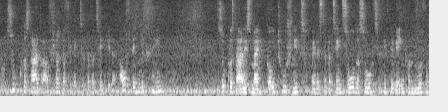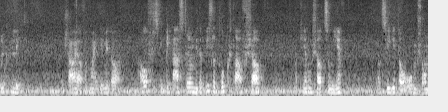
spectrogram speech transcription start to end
vom Subkostal drauf schaue, dafür legt sich der Patient wieder auf den Rücken hin. Subkostal ist mein Go-To-Schnitt, wenn jetzt der Patient so oder so sich nicht bewegen kann, nur auf dem Rücken liegt. Dann schaue ich einfach mal, indem ich da aufs Epigastrium mit ein bisschen Druck drauf schaue, Markierung schaut zu mir, dann sehe ich da oben schon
